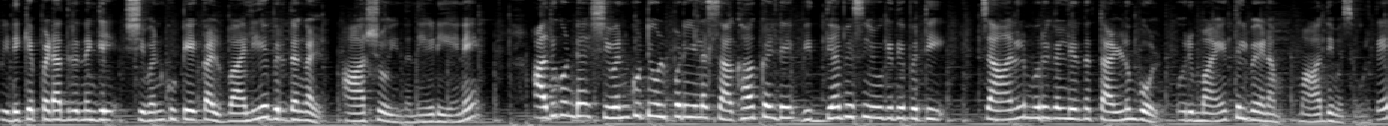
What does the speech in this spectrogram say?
പിടിക്കപ്പെടാതിരുന്നെങ്കിൽ ശിവൻകുട്ടിയേക്കാൾ വലിയ ബിരുദങ്ങൾ ആർഷോ ഇന്ന് നേടിയേനെ. അതുകൊണ്ട് ശിവൻകുട്ടി ഉൾപ്പെടെയുള്ള സഖാക്കളുടെ വിദ്യാഭ്യാസ യോഗ്യതയെപ്പറ്റി ചാനൽ മുറികളിലിരുന്ന് തള്ളുമ്പോൾ ഒരു മയത്തിൽ വേണം മാധ്യമ സുഹൃത്തെ.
